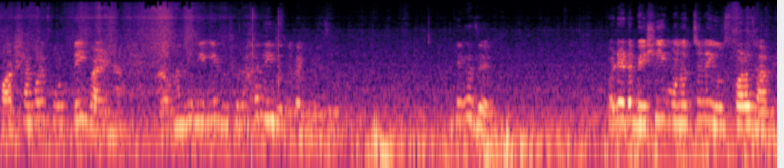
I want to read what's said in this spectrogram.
ভরসা করে পরতেই পারি না। আর ওখান থেকে গিয়ে দুশো টাকা দিয়েই জুতোটা কিনেছি। ঠিক আছে? ওটা এটা বেশি মনে হচ্ছে না ইউজ করা যাবে।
